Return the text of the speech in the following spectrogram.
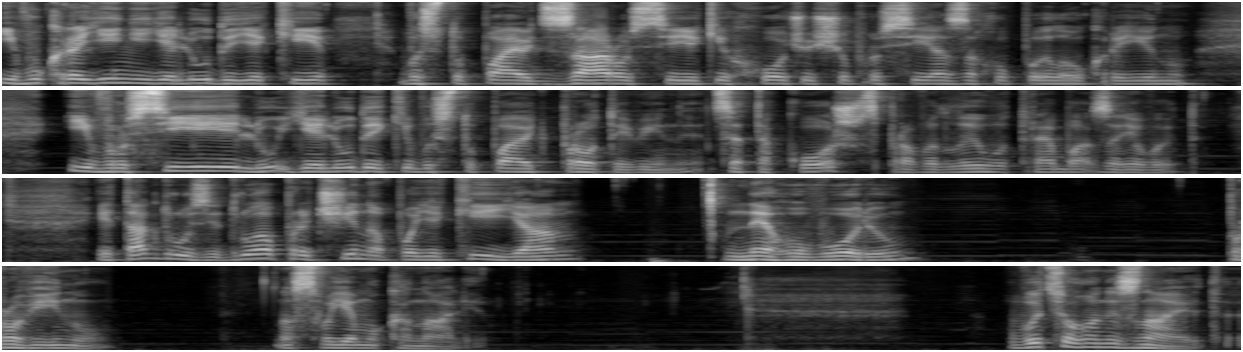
І в Україні є люди, які виступають за Росію, які хочуть, щоб Росія захопила Україну. І в Росії є люди, які виступають проти війни. Це також справедливо треба заявити. І так, друзі, друга причина, по якій я не говорю про війну на своєму каналі. Ви цього не знаєте.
